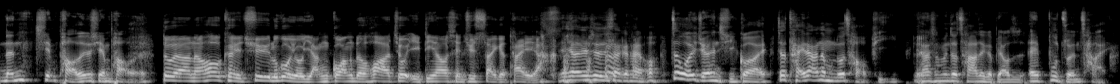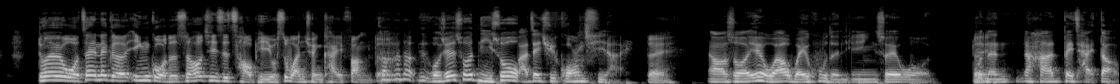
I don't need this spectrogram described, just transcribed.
能先跑的就先跑了。对啊，然后可以去，如果有阳光的话，就一定要先去晒个太阳。要先去晒个太阳哦，这我也觉得很奇怪。就台大那么多草皮，它上面都插这个标志，哎，不准踩。对，我在那个英国的时候，其实草皮我是完全开放的。我觉得说，你说我把这区光起来，对，然后说，因为我要维护的原因，所以我。不能让它被踩到，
